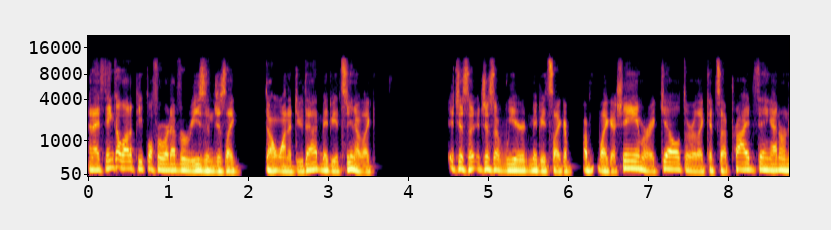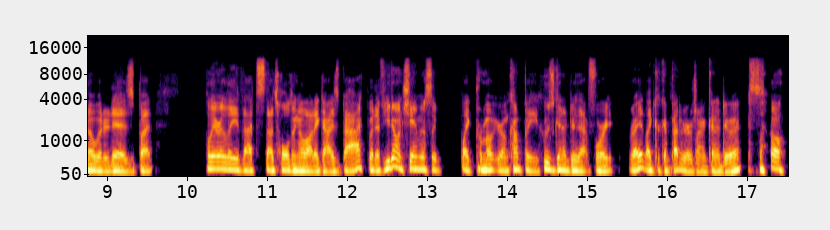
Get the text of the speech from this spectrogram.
And I think a lot of people, for whatever reason, just like don't want to do that. Maybe it's, you know, like it's just, it's just a weird, maybe it's like a, a, like a shame or a guilt or like it's a pride thing. I don't know what it is, but clearly that's, that's holding a lot of guys back. But if you don't shamelessly like promote your own company, who's going to do that for you? Right. Like your competitors aren't going to do it. So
